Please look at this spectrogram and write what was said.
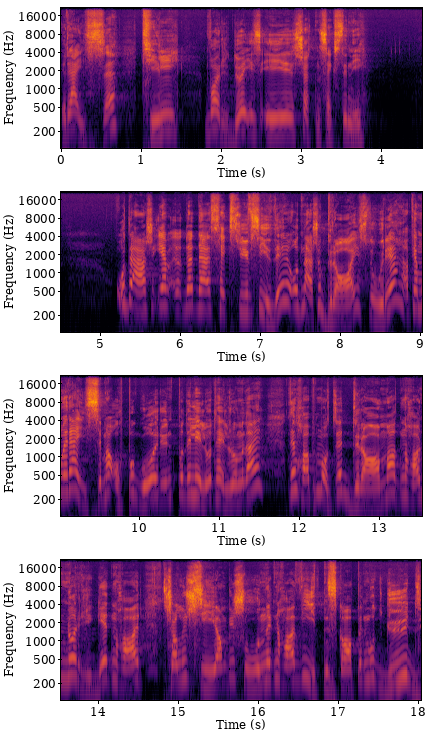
reise til Vardø i, i 1769'. Og Det er, seks-syv sider, og den er så bra historie at jeg må reise meg opp og gå rundt på det lille hotellrommet der. Den har på en måte drama, den har Norge, den har sjalusi, ambisjoner, den har vitenskapen mot Gud,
